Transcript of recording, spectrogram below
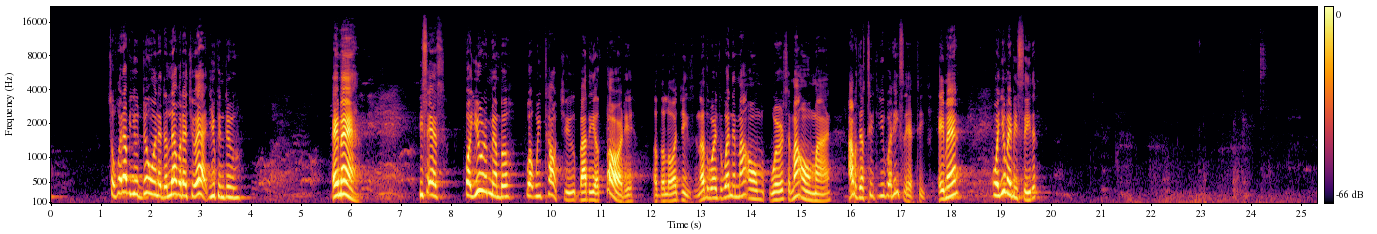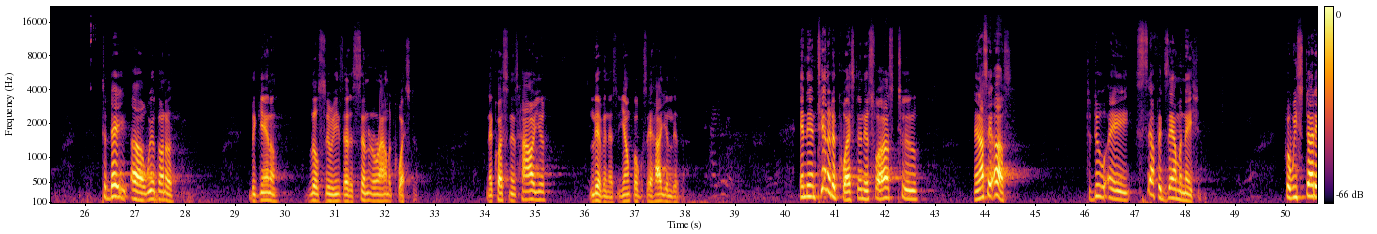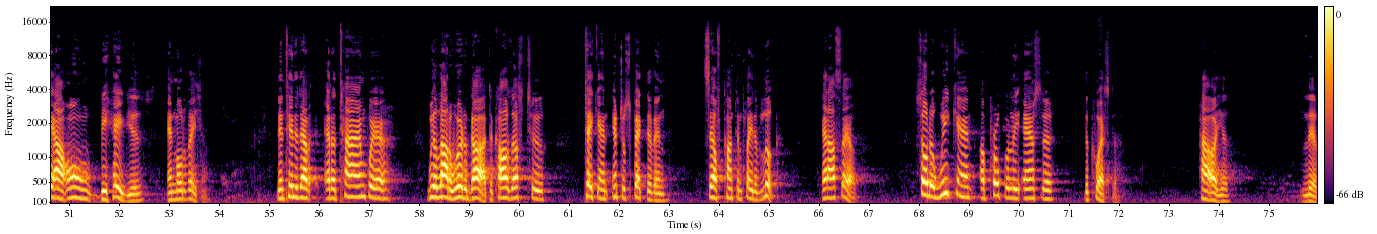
So whatever you're doing at the level that you're at, you can do. Amen. He says, For you remember what we taught you by the authority of the Lord Jesus. In other words, it wasn't in my own words, in my own mind. I was just teaching you what he said teach. Amen? Well, you may be seated. Today, uh, we're going to begin a little series that is centered around a question. And that question is, how are you living? As the young folks say, how are you living? And the intent of the question is for us to, and I say us, to do a self examination where we study our own behaviors and motivations. The intent is that at a time where we allow the Word of God to cause us to take an introspective and self contemplative look at ourselves so that we can appropriately answer the question How are you living?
